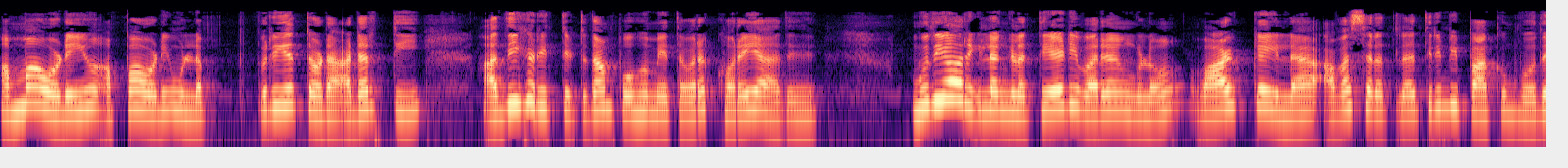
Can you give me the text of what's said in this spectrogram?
அம்மாவோடையும் அப்பாவோடையும் உள்ள பிரியத்தோட அடர்த்தி அதிகரித்துட்டு தான் போகுமே தவிர குறையாது. முதியோர் இல்லங்களை தேடி வரவங்களும் வாழ்க்கையில் அவசரத்தில் திரும்பி பார்க்கும்போது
